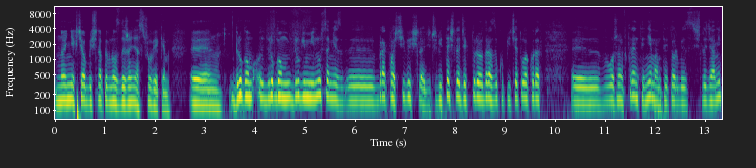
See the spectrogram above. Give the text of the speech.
no i nie chciałbyś na pewno zderzenia z człowiekiem. Yy, Drugą, drugą, drugim minusem jest yy, brak właściwych śledzi, czyli te śledzie, które od razu kupicie, tu akurat yy, wyłożyłem wkręty, nie mam tej torby z śledziami,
